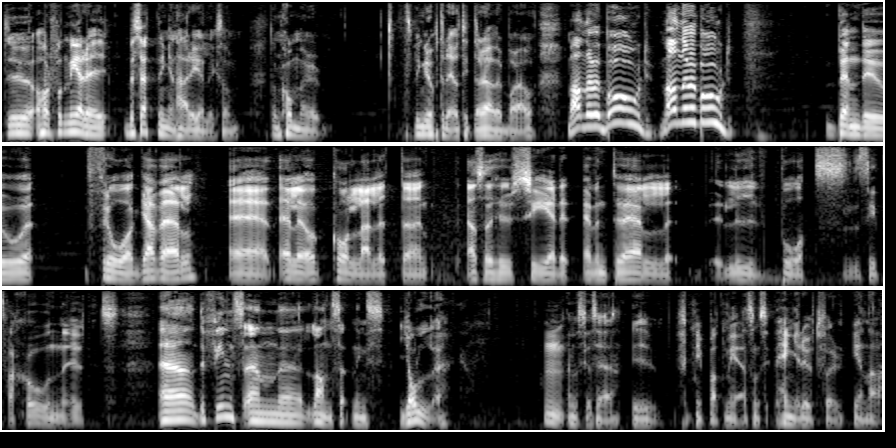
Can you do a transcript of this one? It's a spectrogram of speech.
Du har fått med dig, besättningen här är liksom, de kommer, springer upp till dig och tittar över bara. Och, man över bord! Man över bord! Bendu frågar väl, eh, eller och kollar lite, alltså hur ser det eventuell livbåtssituation ut? Eh, det finns en eh, landsättningsjolle, Mm. mm. ska jag säga, i, förknippat med, som hänger ut för ena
